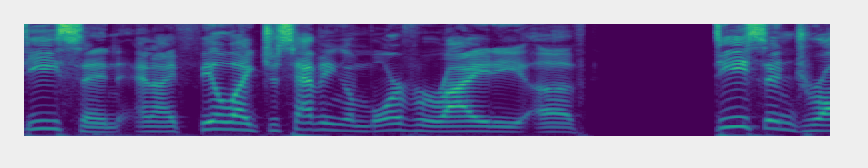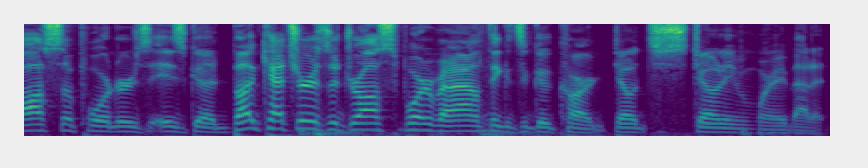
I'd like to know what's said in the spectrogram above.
decent. And I feel like just having a more variety of decent draw supporters is good. Bugcatcher is a draw supporter, but I don't think it's a good card. Don't just don't even worry about it.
